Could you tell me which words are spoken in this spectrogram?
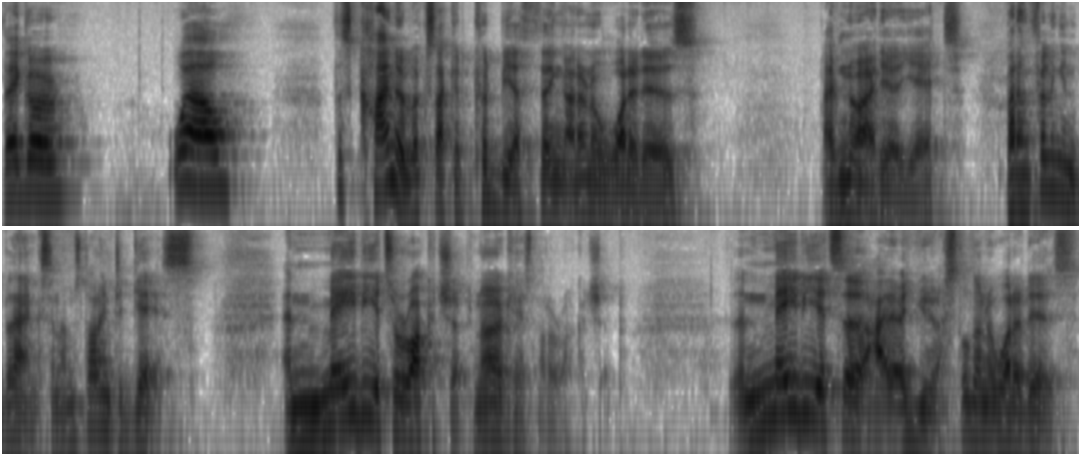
they go, well, this kind of looks like it could be a thing. I don't know what it is. I have no idea yet. But I'm filling in blanks and I'm starting to guess. And maybe it's a rocket ship. No, okay, it's not a rocket ship. And maybe it's a, I, you know, I still don't know what it is.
